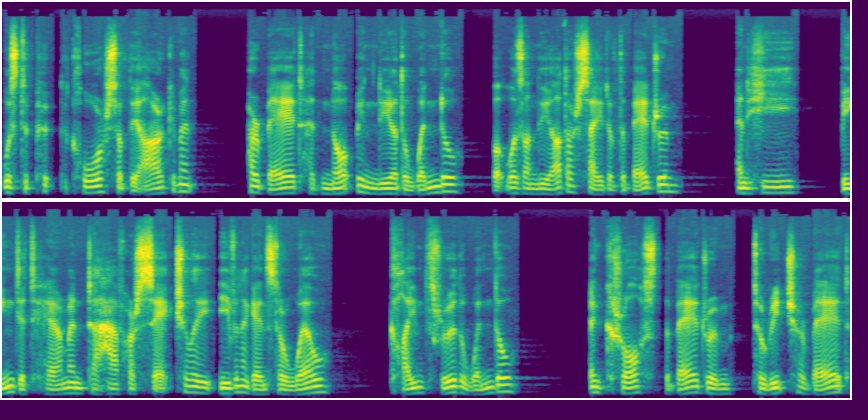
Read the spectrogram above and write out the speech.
was to put the course of the argument, her bed had not been near the window but was on the other side of the bedroom, and he, being determined to have her sexually even against her will, climbed through the window and crossed the bedroom to reach her bed.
